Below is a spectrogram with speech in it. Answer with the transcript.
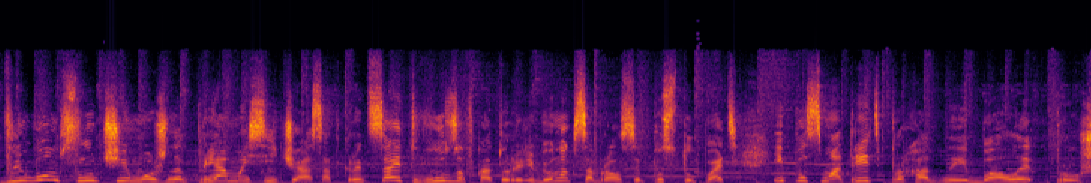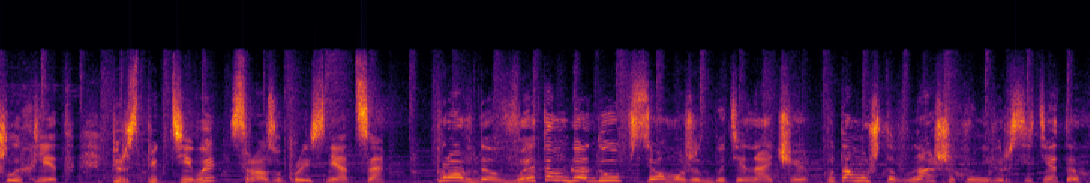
В любом случае можно прямо сейчас открыть сайт вуза, в который ребенок собрался поступать, и посмотреть проходные баллы прошлых лет. Перспективы сразу прояснятся. Правда, в этом году все может быть иначе, потому что в наших университетах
